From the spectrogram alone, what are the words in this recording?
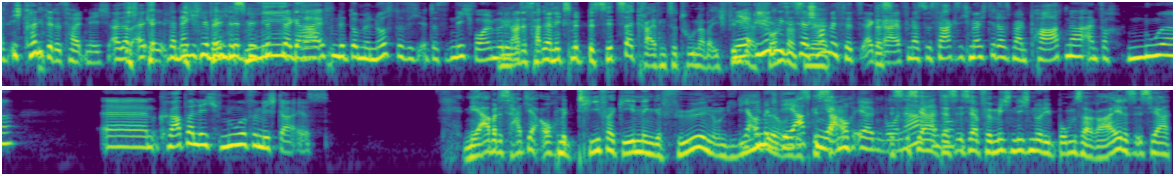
Also ich könnte das halt nicht. Also Ich äh, dann denke ich, ich mir, bin ich eine besitzergreifende dumme Nuss, dass ich das nicht wollen würde. Na, das hat ja nichts mit Besitzergreifen zu tun, aber ich finde Ja, ja, schon, irgendwie ist dass es ja schon besitzergreifend, dass du sagst, ich möchte, dass mein Partner einfach nur ähm, körperlich nur für mich da ist. Nee, aber das hat ja auch mit tiefer gehenden Gefühlen und Liebe Ja, und mit das Werten ja Gesamt- auch irgendwo, Das ne? ist ja, Also- das ist ja für mich nicht nur die Bumserei, das ist ja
